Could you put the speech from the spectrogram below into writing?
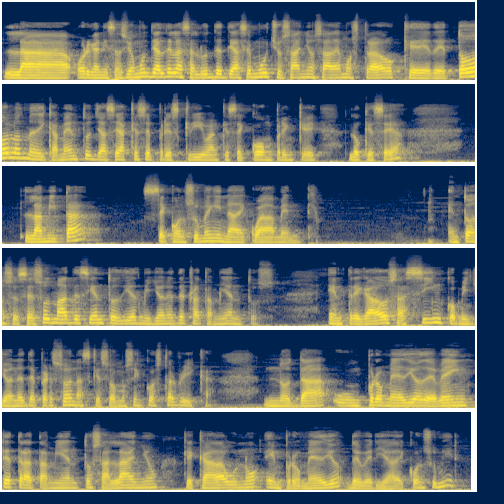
La Organización Mundial de la Salud desde hace muchos años ha demostrado que de todos los medicamentos, ya sea que se prescriban, que se compren, que lo que sea, la mitad se consumen inadecuadamente. Entonces, esos más de 110 millones de tratamientos entregados a 5 millones de personas que somos en Costa Rica, nos da un promedio de 20 tratamientos al año que cada uno en promedio debería de consumir,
